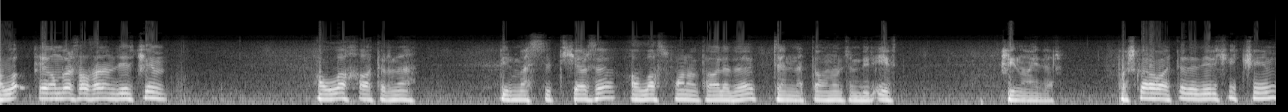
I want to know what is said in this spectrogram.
Allah, Peyğəmbər s.ə.v deyir kim Allah xatirinə bir məscid tikərsə, Allah subhanahu teala da cənnətdə onun üçün bir ev bina edər. Başqa rəvayətdə də deyir ki, kim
